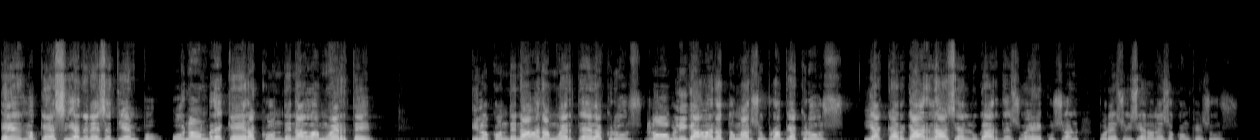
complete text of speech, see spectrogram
es lo que hacían en ese tiempo. Un hombre que era condenado a muerte y lo condenaban a muerte de la cruz, lo obligaban a tomar su propia cruz y a cargarla hacia el lugar de su ejecución. Por eso hicieron eso con Jesús.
